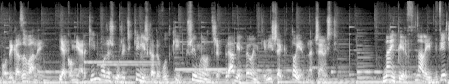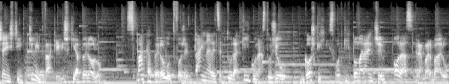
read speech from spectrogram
wody gazowanej. Jako miarki możesz użyć kieliszka do wódki, przyjmując, że prawie pełen kieliszek to jedna część. Najpierw nalej dwie części, czyli dwa kieliszki Aperolu. Smak aperolu tworzy tajna receptura kilkunastu ziół, gorzkich i słodkich pomarańczy oraz rabarbaru.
